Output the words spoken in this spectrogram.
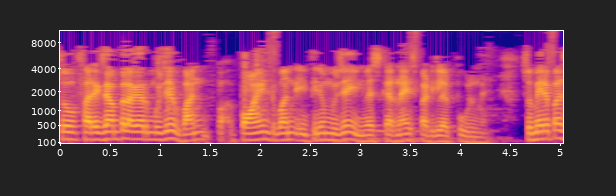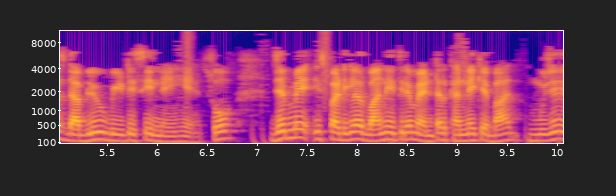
सो फॉर एग्ज़ाम्पल अगर मुझे वन पॉइंट वन इथीरियम मुझे इन्वेस्ट करना है इस पर्टिकुलर पूल में सो so, मेरे पास डब्ल्यू बी टी सी नहीं है। सो so, जब मैं इस पर्टिकुलर वन इथीरियम एंटर करने के बाद मुझे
